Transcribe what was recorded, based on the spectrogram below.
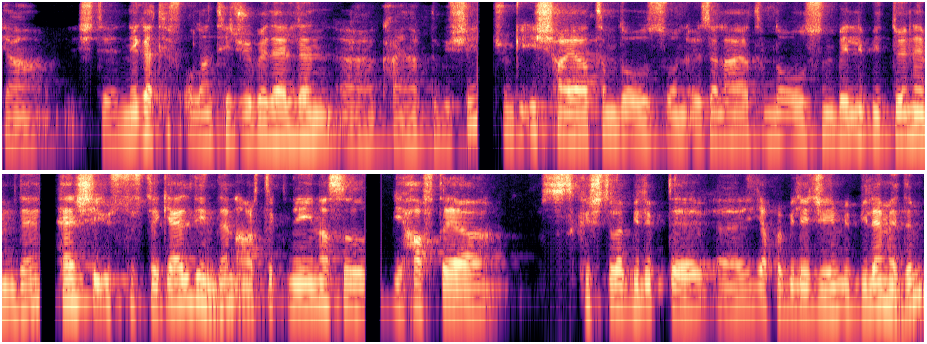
ya işte negatif olan tecrübelerden e, kaynaklı bir şey. Çünkü iş hayatımda olsun, özel hayatımda olsun belli bir dönemde her şey üst üste geldiğinden artık neyi nasıl bir haftaya sıkıştırabilip de e, yapabileceğimi bilemedim.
